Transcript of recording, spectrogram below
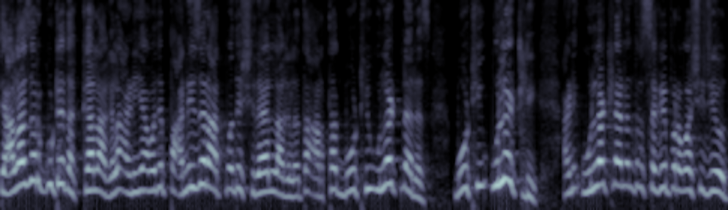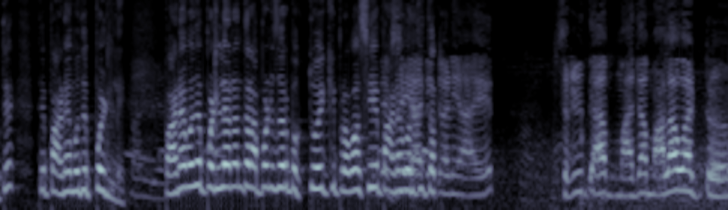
त्याला जर कुठे धक्का लागला आणि यामध्ये पाणी जर आतमध्ये शिरायला लागलं तर अर्थात बोट ही उलटणारच. बोट ही उलटली आणि उलटल्यानंतर सगळे प्रवासी जे होते ते पाण्यामध्ये पडले. पाण्यामध्ये पडल्यानंतर आपण जर बघतोय की प्रवासी हे पाण्यावरती आहेत. सगळी त्या माझ्या मला वाटतं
